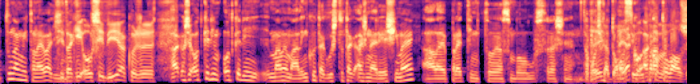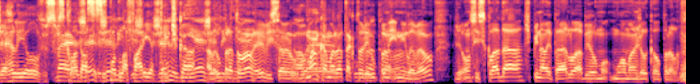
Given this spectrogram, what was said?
tunak mi to nevadí. si taký OCD, akože... Akože odkedy, odkedy máme malinku, tak už to tak až neriešime, ale predtým to ja som bol strašne... to počkaj, doma A si ako- ako- upratoval, žehlil, skladal že- si si žehli- podľa žehli trička. nie, Ale upratoval, nie. hej, vystavil. Ale Mám kamaráta, ktorý je úplne iný no. level, že on si skladá špinavé prádlo, aby ho, mu ho manželka oprala.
